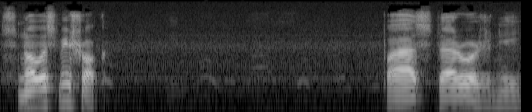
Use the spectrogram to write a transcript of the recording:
Снова смешок. «Поосторожней,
